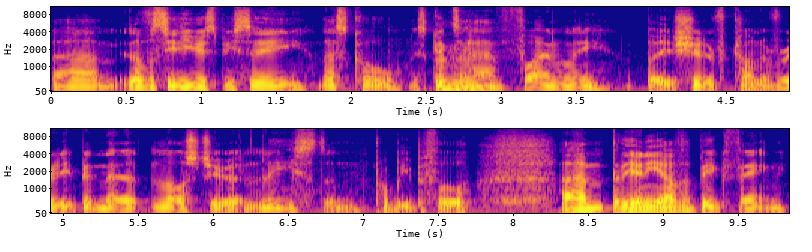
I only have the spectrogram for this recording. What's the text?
um, obviously the USB C. That's cool. It's good to have finally. But it should have kind of really been there last year at least, and probably before. Um, but the only other big thing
